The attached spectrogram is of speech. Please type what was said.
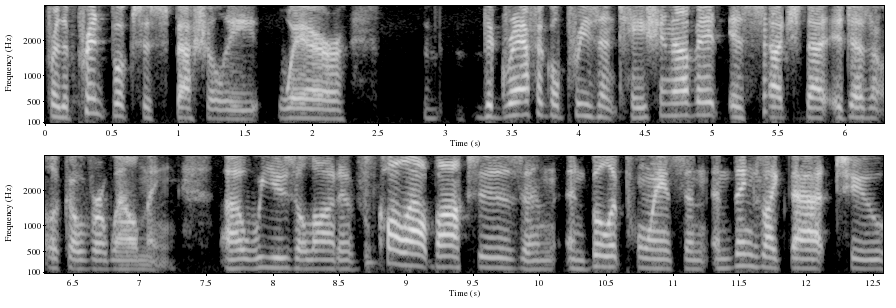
for the print books, especially where the graphical presentation of it is such that it doesn't look overwhelming. Uh, we use a lot of call out boxes and, and bullet points and, and things like that to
